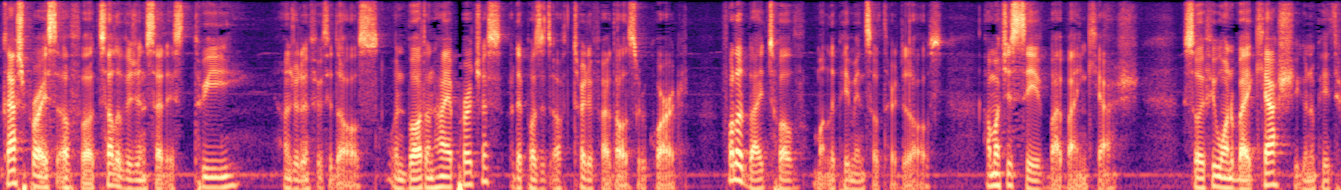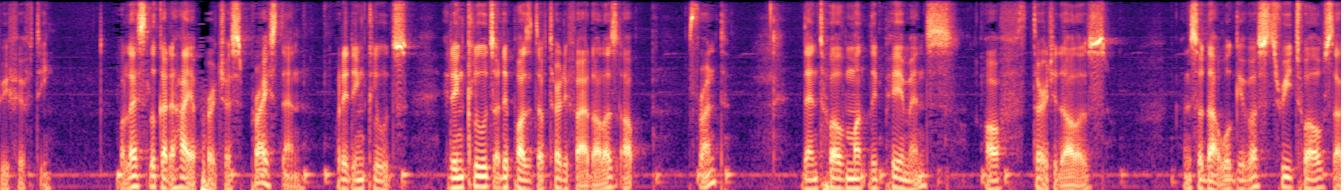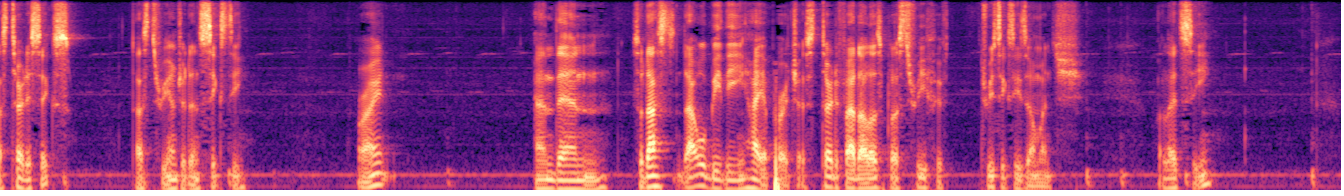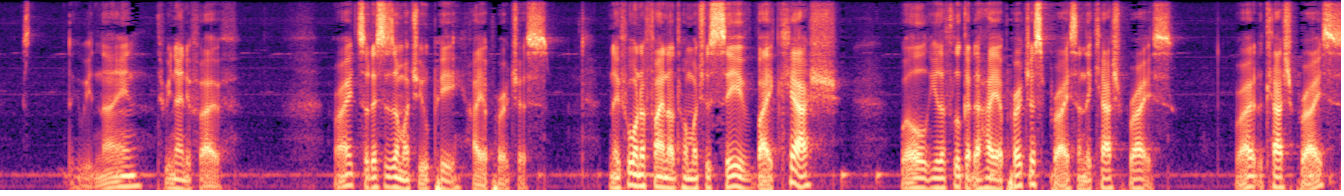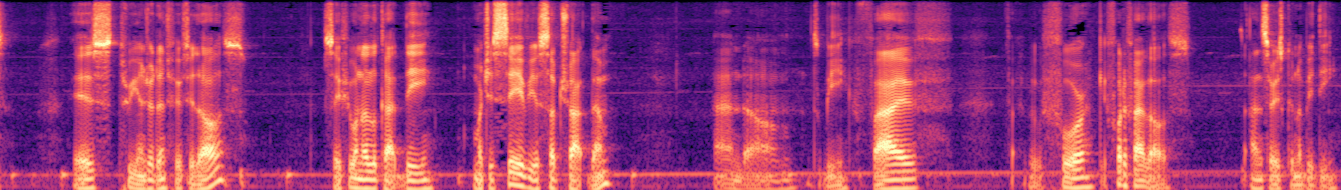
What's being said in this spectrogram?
The cash price of a television set is $350. When bought on hire purchase, a deposit of $35 is required, followed by 12 monthly payments of $30. How much is saved by buying cash? So if you want to buy cash, you're going to pay $350. But let's look at the hire purchase price then, what it includes. It includes a deposit of $35 up front, then 12 monthly payments of $30. And so that will give us 3 12s, that's 36. That's 360 right? And then, so that's that will be the hire purchase. $35 plus 360 is how much? Well, let's see. That could be 9, 395 right? So this is how much you'll pay hire purchase. Now, if you want to find out how much you save by cash, well, you'll have to look at the hire purchase price and the cash price, right? The cash price is $350. So if you want to look at the much you save, you subtract them and um, to be five, five four, forty-five dollars. The answer is going to be D.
